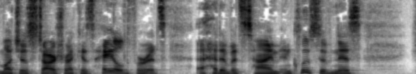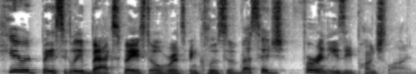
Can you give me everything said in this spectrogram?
much as Star Trek is hailed for its ahead of its time inclusiveness, here it basically backspaced over its inclusive message for an easy punchline.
